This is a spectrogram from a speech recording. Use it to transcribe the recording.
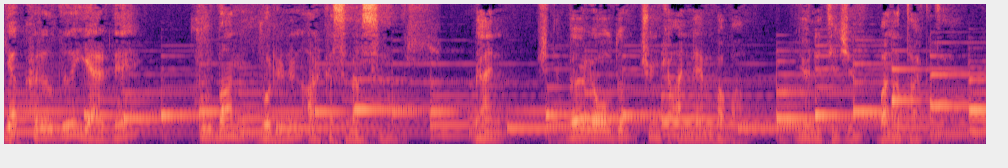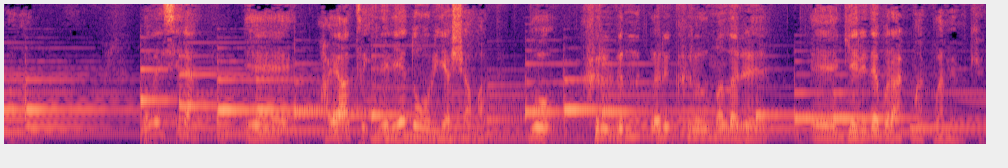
ya kırıldığı yerde kurban rolünün arkasına sığınır. Ben işte böyle oldum çünkü annem babam, yöneticim bana taktı. Dolayısıyla e, hayatı ileriye doğru yaşamak bu kırgınlıkları, kırılmaları e, geride bırakmakla mümkün.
